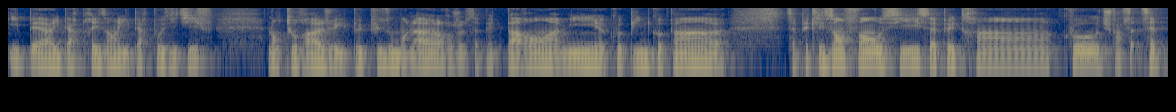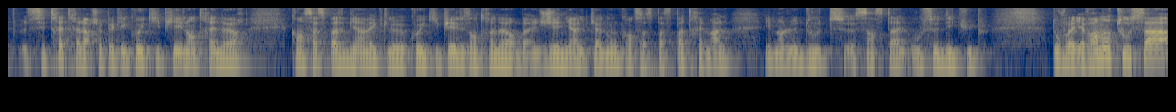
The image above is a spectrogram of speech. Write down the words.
hyper, hyper présent et hyper positif. L'entourage, il peut être plus ou moins large, ça peut être parents, amis, euh, copines, copains, euh, ça peut être les enfants aussi, ça peut être un coach, enfin, c'est très très large. Ça peut être les coéquipiers, l'entraîneur. Quand ça se passe bien avec le coéquipier et les entraîneurs, bah, génial, canon. Quand ça se passe pas très mal, et eh ben, le doute s'installe ou se décuple. Donc voilà, il y a vraiment tout ça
